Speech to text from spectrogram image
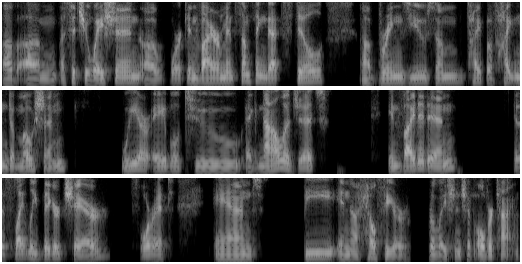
of um, a situation, a work environment, something that still uh, brings you some type of heightened emotion, we are able to acknowledge it invite it in, get a slightly bigger chair for it, and be in a healthier relationship over time.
